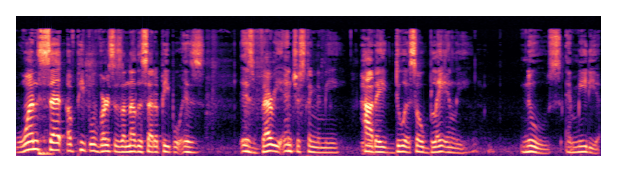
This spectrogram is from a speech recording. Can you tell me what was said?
one set of people versus another set of people is is very interesting to me. How they do it so blatantly, news and media,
